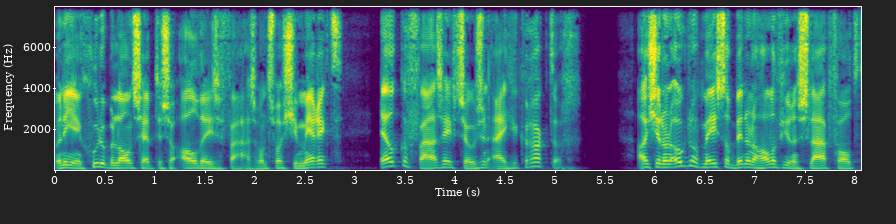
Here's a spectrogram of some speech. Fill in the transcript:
wanneer je een goede balans hebt tussen al deze fasen. Want zoals je merkt, elke fase heeft zo zijn eigen karakter. Als je dan ook nog meestal binnen een half uur in slaap valt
